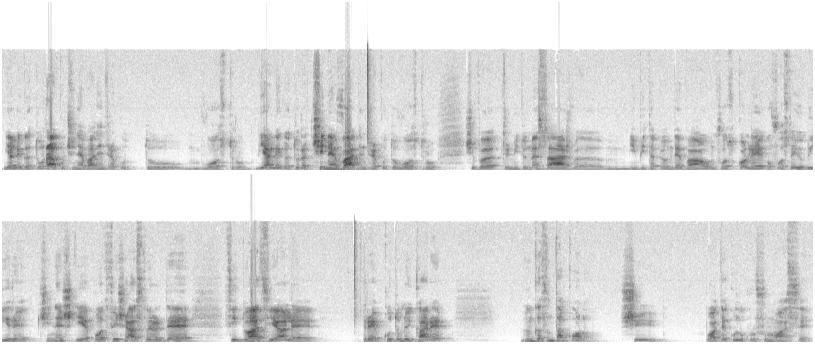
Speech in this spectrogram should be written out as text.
ia legătura cu cineva din trecutul vostru, ia legătura cineva din trecutul vostru? Și vă trimite un mesaj, vă invită pe undeva, un fost coleg, o fostă iubire, cine știe, pot fi și astfel de situații ale trecutului care încă sunt acolo și poate cu lucruri frumoase,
